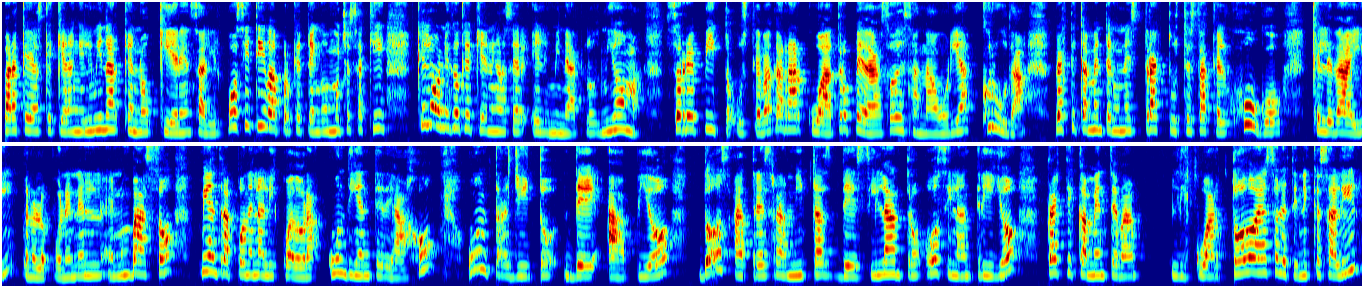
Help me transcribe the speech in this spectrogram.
para aquellas que quieran eliminar, que no quieren salir positiva porque tengo muchos aquí que lo único que quieren hacer es eliminar los miomas. So, repito, usted va a agarrar cuatro pedazos de zanahoria cruda, prácticamente en un extracto usted saca el jugo que le da ahí, bueno, lo ponen en, un vaso, mientras pone en la licuadora un diente de ajo, un tallito de apio, dos a tres ramitas de cilantro o cilantrillo, prácticamente va licuar todo eso, le tiene que salir,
